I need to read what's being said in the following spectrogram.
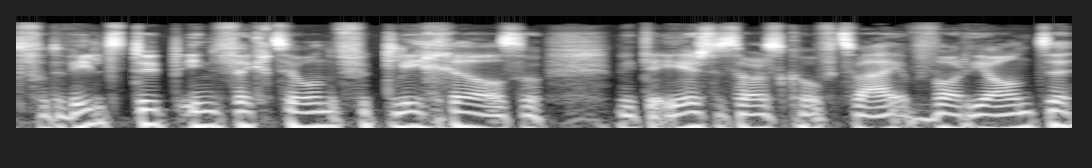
von der Wildtyp-Infektion verglichen, also mit der ersten SARS-CoV-2-Variante.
